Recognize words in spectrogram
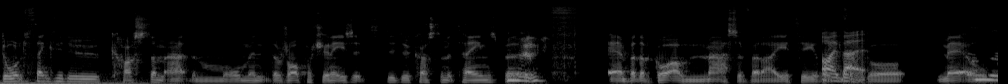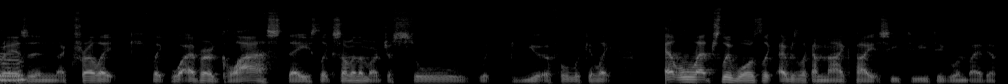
don't think they do custom at the moment. There's opportunities to, to do custom at times, but Mhm. um, but they've got a massive variety. Oh, I Like bet. they've got metal, Mhm. resin, acrylic, like whatever glass dice. Like some of them are just so like beautiful looking. Like it literally was like I was like a magpie at C2E2 going by their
